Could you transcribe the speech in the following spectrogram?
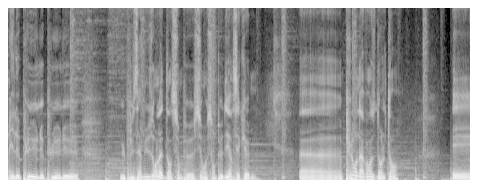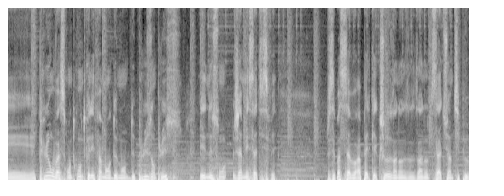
Et le plus, le plus, le, le plus amusant là-dedans, si on peut, si on, si on peut dire, c'est que plus on avance dans le temps, et plus on va se rendre compte que les femmes en demandent de plus en plus et ne sont jamais satisfaits. Je sais pas si ça vous rappelle quelque chose dans, dans un autre statut un petit peu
